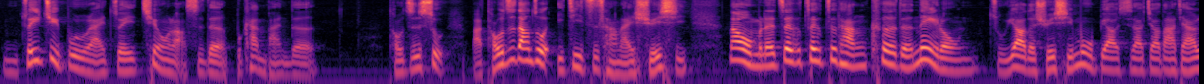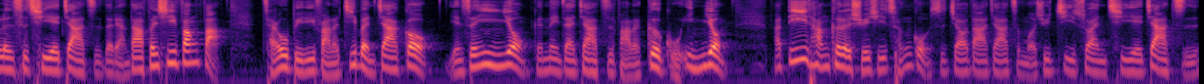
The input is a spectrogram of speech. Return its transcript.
嗯，追剧不如来追庆荣老师的不看盘的。投资术，把投资当做一技之长来学习。那我们的这这这堂课的内容，主要的学习目标是要教大家认识企业价值的两大分析方法：财务比率法的基本架构、延伸应用跟内在价值法的个股应用。那第一堂课的学习成果是教大家怎么去计算企业价值，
